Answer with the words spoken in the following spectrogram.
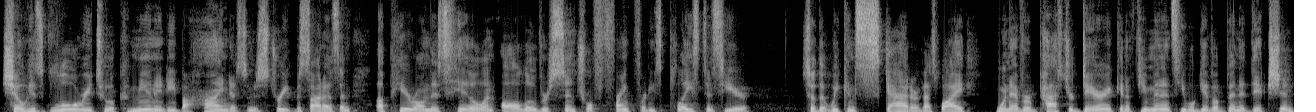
show His glory to a community behind us and a street beside us and up here on this hill and all over central Frankfort. He's placed us here so that we can scatter. That's why whenever Pastor Derek, in a few minutes, he will give a benediction.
